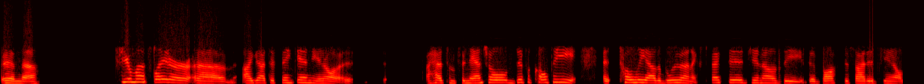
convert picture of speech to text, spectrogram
and uh, a few months later, um, I got to thinking, you know, I had some financial difficulty, it, totally out of the blue, unexpected. You know, the the boss decided to, you know,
